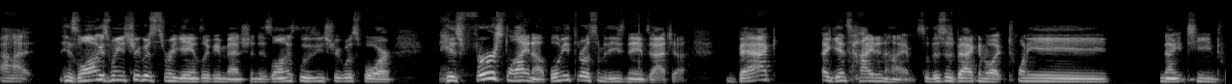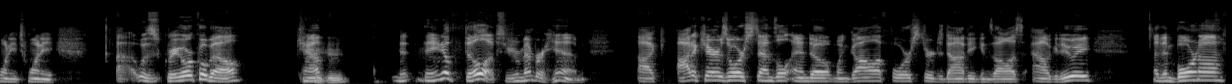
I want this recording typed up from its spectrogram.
Uh, his longest winning streak was three games, like we mentioned. His longest losing streak was four. His first lineup. Let me throw some of these names at you. Back against Heidenheim. So this is back in what 2019, 2020. Uh, was Gregor Kobel, Kempf. Mm-hmm Daniel Phillips, if you remember him, uh, Atakan Karazor, Stenzel, Endo, Mangala, Forster, Didavi, Gonzalez, Al Ghaddioui, and then Borna,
